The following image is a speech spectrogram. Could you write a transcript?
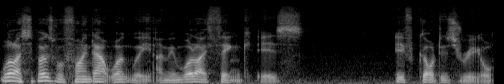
Well, I suppose we'll find out, won't we? I mean, what I think is if God is real,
